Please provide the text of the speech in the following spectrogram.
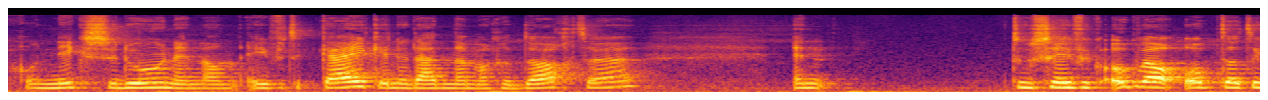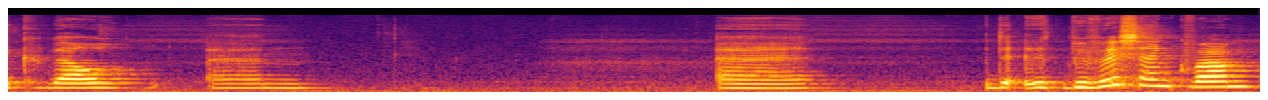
gewoon niks te doen. En dan even te kijken inderdaad naar mijn gedachten. En toen schreef ik ook wel op dat ik wel... ehm, eh, de, het bewustzijn kwam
